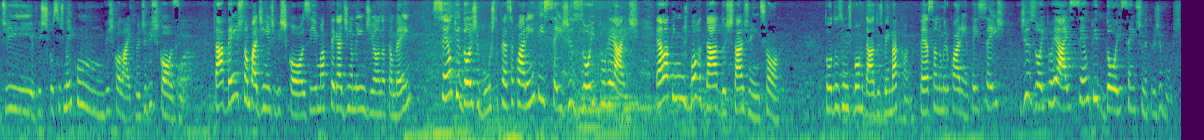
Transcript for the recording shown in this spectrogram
de viscose, meio com viscolaicra, de viscose. Tá bem estampadinha de viscose, uma pegadinha meio indiana também. 102 de busto, peça 46, 18 reais. Ela tem uns bordados, tá, gente? Ó, todos uns bordados bem bacana. Peça número 46, 18 reais, 102 centímetros de busto.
